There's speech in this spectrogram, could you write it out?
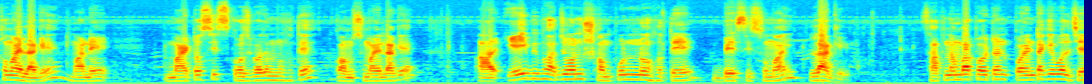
সময় লাগে মানে মাইটোসিস কোষ বিভাজন হতে কম সময় লাগে, আর এই বিভাজন সম্পূর্ণ হতে বেশি সময় লাগে। সাত নম্বর পয়েন্ট পয়েন্টটা কি বলছে?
